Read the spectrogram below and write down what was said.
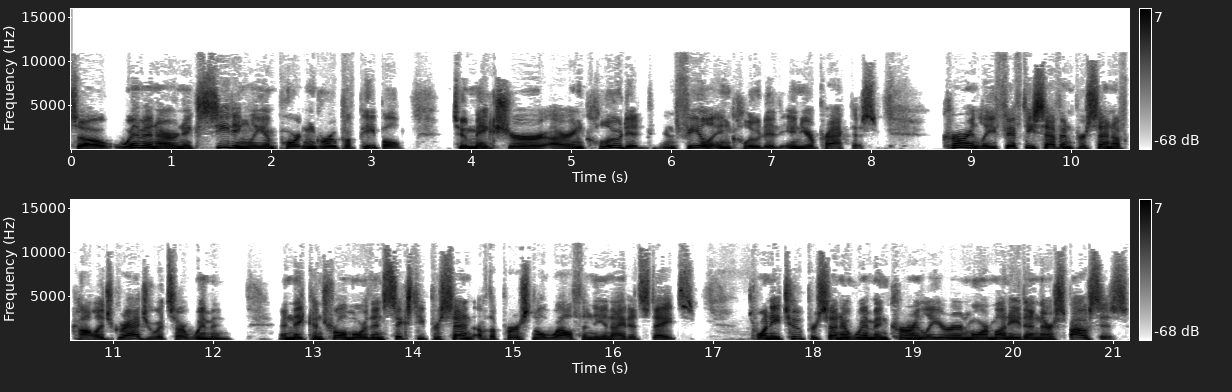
So, women are an exceedingly important group of people to make sure are included and feel included in your practice. Currently, 57% of college graduates are women, and they control more than 60% of the personal wealth in the United States. 22% of women currently earn more money than their spouses.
